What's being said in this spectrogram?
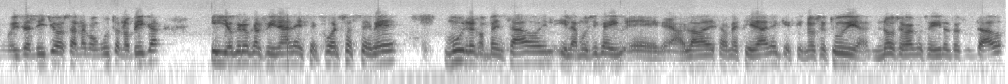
como dice el dicho, sana con gusto no pica, y yo creo que al final ese esfuerzo se ve muy recompensado y, la música eh, hablaba de esa honestidad de que si no se estudia no se va a conseguir el resultado,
